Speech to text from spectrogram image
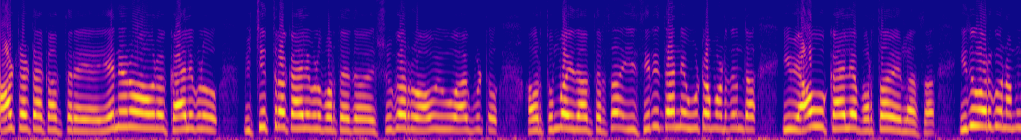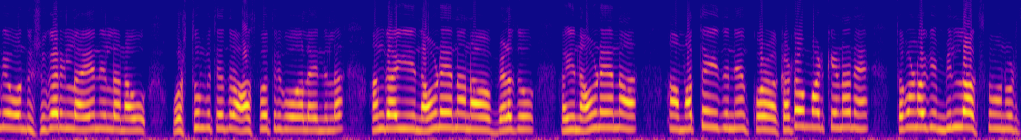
ಹಾರ್ಟ್ ಅಟ್ಯಾಕ್ ಆಗ್ತಾರೆ. ಏನೇನೋ ಅವರ ಕಾಯಿಲೆಗಳು, ವಿಚಿತ್ರ ಕಾಯಿಲೆಗಳು ಬರ್ತಾ ಇದ್ದಾವೆ. ಶುಗರು ಅವು ಇವು ಆಗಿಬಿಟ್ಟು ಅವ್ರು ತುಂಬ ಇದಾಗ್ತಾರೆ ಸರ್. ಈ ಸಿರಿಧಾನ್ಯ ಊಟ ಮಾಡೋದ್ರಿಂದ ಇವು ಯಾವ ಕಾಯಿಲೆ ಬರ್ತಾ ಇಲ್ಲ ಸರ್. ಇದುವರೆಗೂ ನಮಗೆ ಒಂದು ಶುಗರ್ ಇಲ್ಲ, ಏನಿಲ್ಲ. ನಾವು ವರ್ಷ ತುಂಬಿತೆ ಅಂದರೆ ಆಸ್ಪತ್ರೆಗೆ ಹೋಗಲ್ಲ. ಏನಿಲ್ಲ. ಹಂಗಾಗಿ ನವಣೆಯನ್ನು ನಾವು ಬೆಳೆದು, ಈ ನವಣೆಯನ್ನು ಮತ್ತೆ ಇದನ್ನೇ ಕಟಾವು ಮಾಡ್ಕೊಂಡೇ ತೊಗೊಂಡೋಗಿ ಮಿಲ್ ಹಾಕ್ಸ್ಕೊಂಡು ನೋಡಿ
